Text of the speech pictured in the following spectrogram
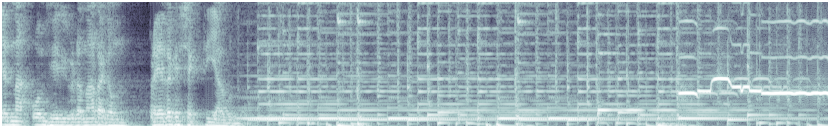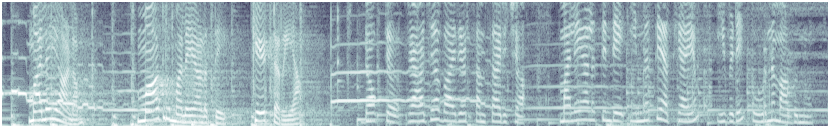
എന്ന ഓംശേരിയുടെ നാടകം പ്രേരക ശക്തിയാകുന്നു. മലയാളം മാതൃമലയാളത്തെ കേട്ടറിയാം. ഡോക്ടർ രാജ വാര്യർ സംസാരിച്ച മലയാളത്തിന്റെ ഇന്നത്തെ അധ്യായം ഇവിടെ പൂർണമാകുന്നു.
